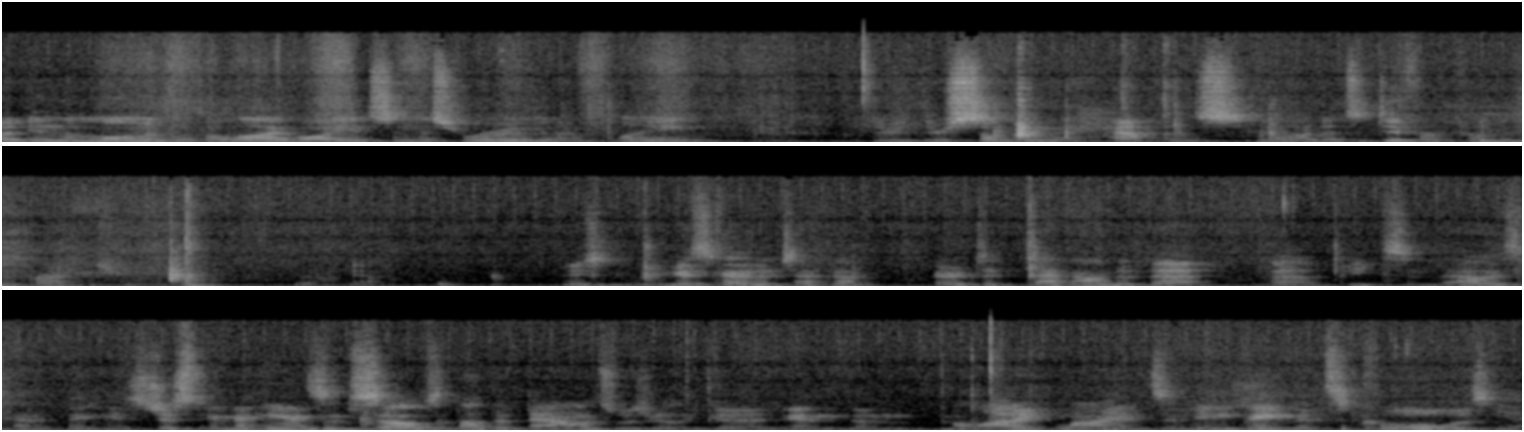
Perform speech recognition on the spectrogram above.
But in the moment with a live audience in this room and I'm playing, there, there's something that happens uh, that's different from in the practice room. Yeah. Yes. I guess kind of to tack on, or to tack on to that, uh, peaks and valleys kind of thing, is just in the hands themselves, I thought the balance was really good, and the m- melodic lines and anything that's cool was Yeah.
